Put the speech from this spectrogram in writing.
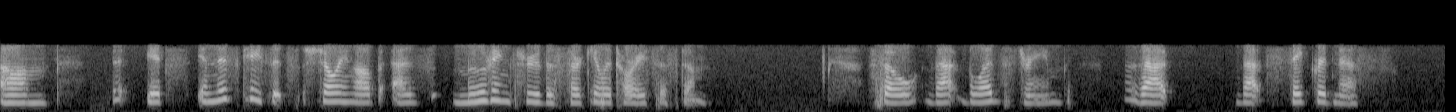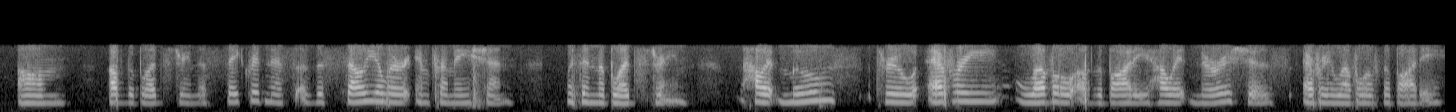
um, it's in this case, it's showing up as moving through the circulatory system. So that bloodstream, that that sacredness um, of the bloodstream, the sacredness of the cellular information within the bloodstream, how it moves through every level of the body, how it nourishes every level of the body,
